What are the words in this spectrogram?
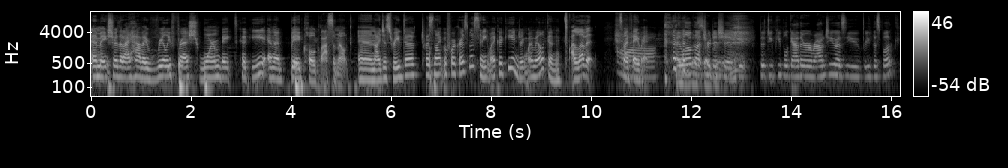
and make sure that I have a really fresh, warm baked cookie and a big cold glass of milk. And I just read the Twas the Night Before Christmas and eat my cookie and drink my milk, and I love it. It's my favorite. I love that so tradition. Do, do, do people gather around you as you read this book?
